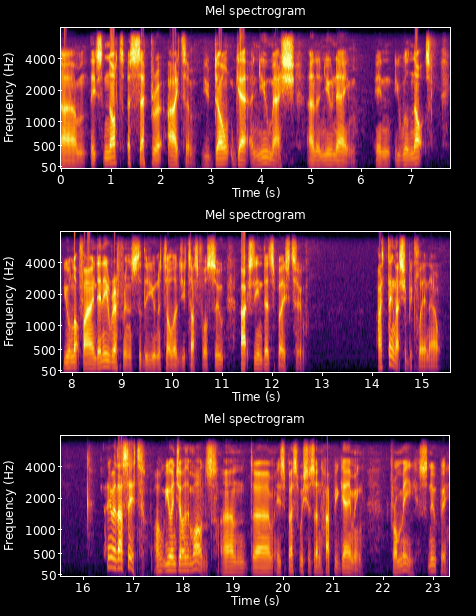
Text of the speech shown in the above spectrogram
Um, it's not a separate item. You don't get a new mesh and a new name. In you will not you will not find any reference to the Unitology Task Force suit actually in Dead Space 2. I think that should be clear now. Anyway, that's it. I hope you enjoy the mods, and um, it's best wishes and happy gaming from me, Snoopy.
